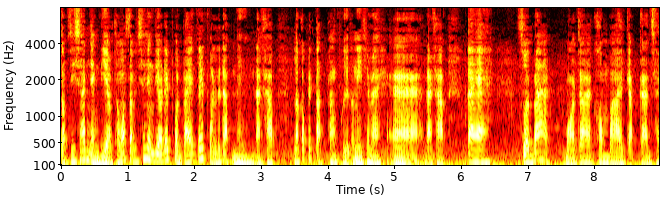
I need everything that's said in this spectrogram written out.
subcision อย่างเดียวถามว่า subcision อย่างเดียวได้ผลไปได้ผลระดับหนึ่งนะครับ แล้วก็ไปตัดพังผืดตรงนี้ใช่ไหมอ่านะครับ แต่ ส่วนมากหมอจะคอมไบกับการใช้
